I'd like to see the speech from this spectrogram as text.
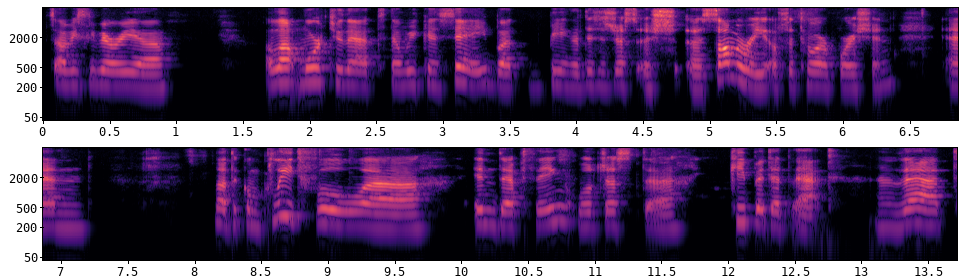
It's obviously very uh, a lot more to that than we can say, but being that this is just a, sh- a summary of the Torah portion and not a complete, full, uh, in-depth thing, we'll just uh, keep it at that. And that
